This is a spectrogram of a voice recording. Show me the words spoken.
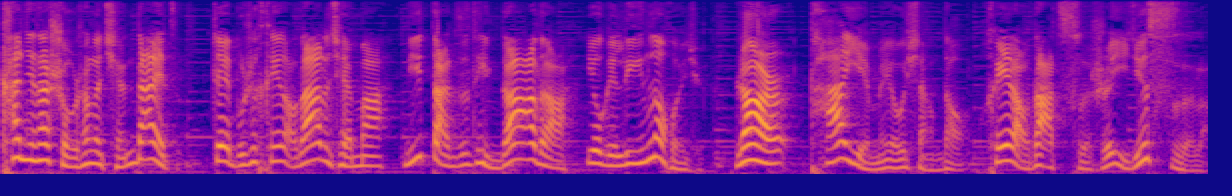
看见他手上的钱袋子，这不是黑老大的钱吗？你胆子挺大的啊，又给拎了回去。然而他也没有想到，黑老大此时已经死了，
